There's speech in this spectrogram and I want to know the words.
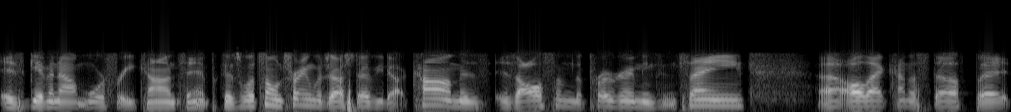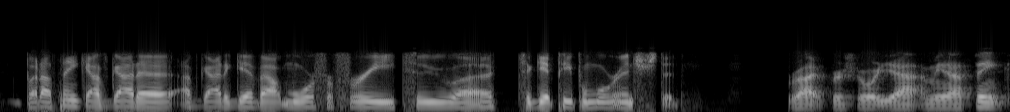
is giving out more free content because what's on trainwithjoshw.com is is awesome. The programming's insane, uh, all that kind of stuff. But but I think I've got to I've got to give out more for free to uh, to get people more interested. Right, for sure. Yeah, I mean, I think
